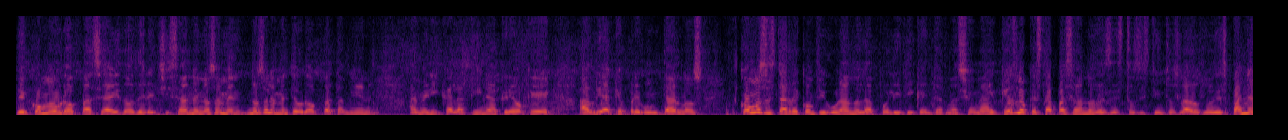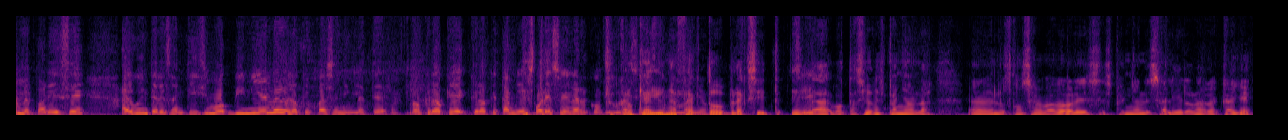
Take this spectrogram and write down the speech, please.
de cómo Europa se ha ido derechizando, y no no solamente Europa, también América Latina. Creo que habría que preguntarnos cómo se está reconfigurando la política internacional, qué es lo que está pasando desde estos distintos lados. Lo de España me parece algo interesantísimo, viniendo de lo que pasa en Inglaterra, ¿no? Creo que, creo que también por eso hay una reconfiguración. Yo creo que hay un efecto Brexit en la votación española eh, los conservadores españoles salieron a la calle,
